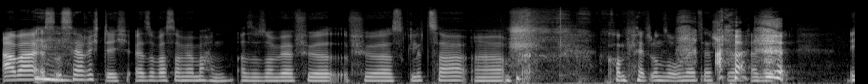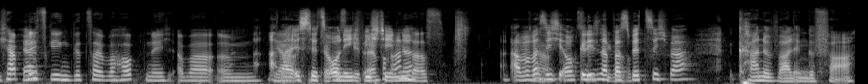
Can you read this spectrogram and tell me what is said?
Aber es ist ja richtig. Also was sollen wir machen? Also sollen wir für fürs Glitzer äh, komplett unsere Umwelt zerstören? Also ich habe Ja. nichts gegen Glitzer überhaupt nicht, aber ähm, Aber ja, ist jetzt glaub, auch nicht wichtig, ne? anders. Aber was Ja, ich auch gelesen habe, was witzig war, Karneval in Gefahr.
